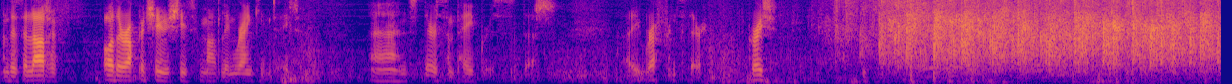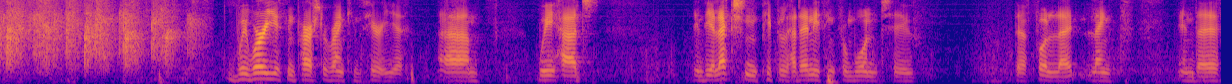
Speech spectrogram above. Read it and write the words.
And there's a lot of other opportunities for modeling ranking data. And there's some papers that I referenced there. Great. We were using partial rankings here, yeah. Um, we had, in the election, people had anything from one to the full le- length in the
